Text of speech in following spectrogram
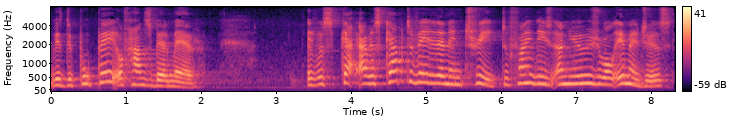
with the Poupée of Hans Bellmer. It was I was captivated and intrigued to find these unusual images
